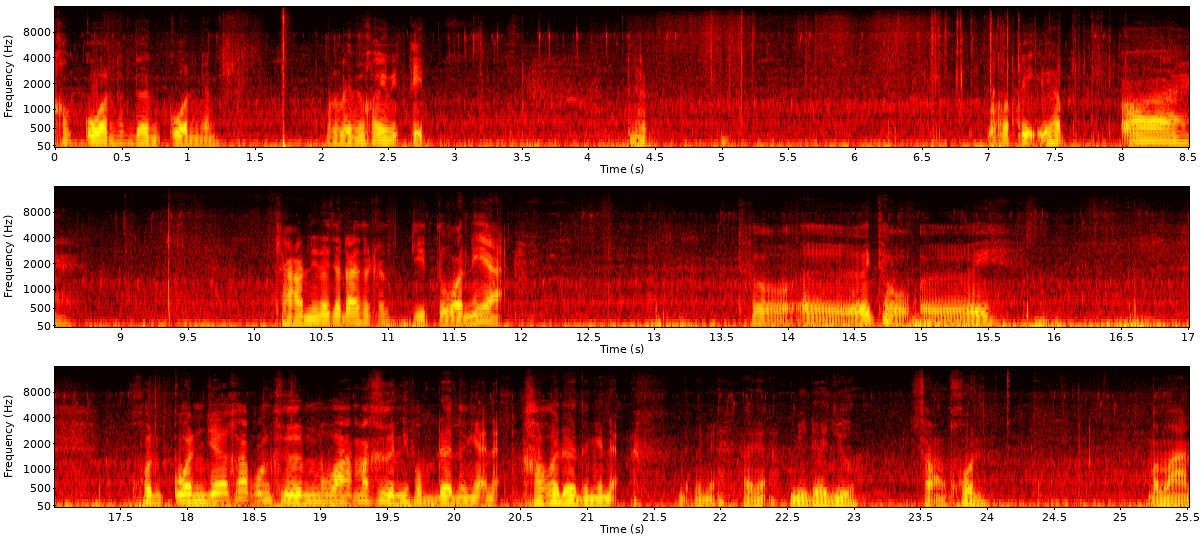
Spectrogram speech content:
เขากวนครับเดินกวนกัน มันเลยไม่ค่อยมีติดเนี่ยครับปกติเลยครับโอ้ยเช้านี้เราจะได้สักกี่ตัวเนี่ยโถเอ๋ยโถเอ๋ยคนกวนเยอะครับกลางคืนเมื่อวานเมื่อคืนนี้ผมเดินตรงเนี้ยเนี่ยเขาก็เดินตรงเนี้ยเนี่ยเนี่ยตรงเนี้ยแถวเนี้ยมีเดินอยู่สองคน ประมาณ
